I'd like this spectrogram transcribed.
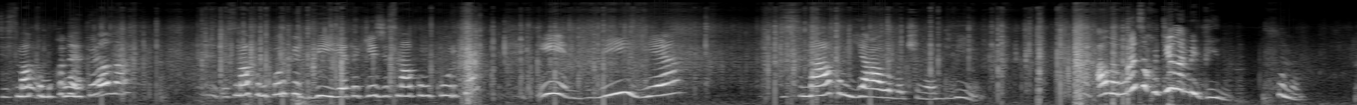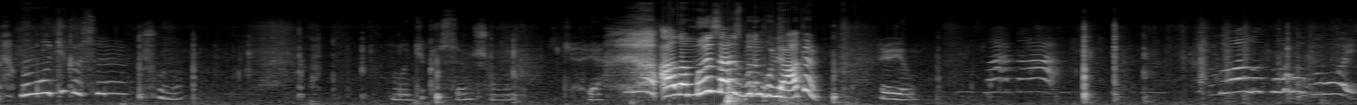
Зі смаком Ходи, курки. Лола. Зі смаком курки дві є такі зі смаком курки. І дві є зі смаком яловичини. Дві. Але ми захотіли мівіну. Що нам? Ми молоді красиві. Нам? Молоді красиві, нам? Але ми зараз будемо гуляти. Ріл. Лолу погодуй.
